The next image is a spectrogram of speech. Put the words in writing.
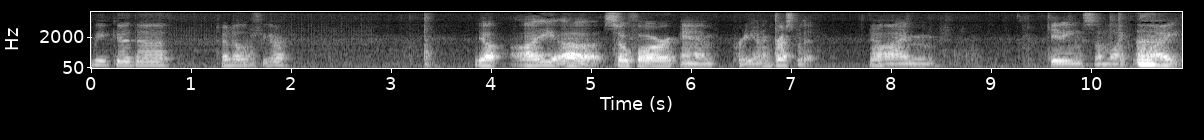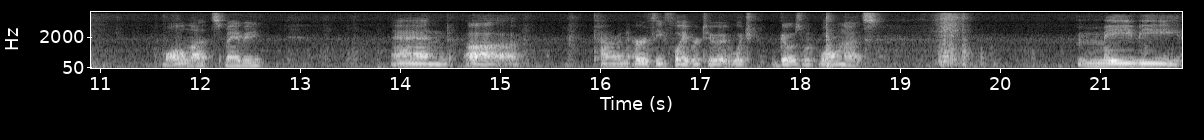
be a good uh, ten dollar cigar. Yeah, I uh, so far am pretty unimpressed with it. Yeah. I'm getting some like light walnuts maybe, and uh, kind of an earthy flavor to it, which goes with walnuts. Maybe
